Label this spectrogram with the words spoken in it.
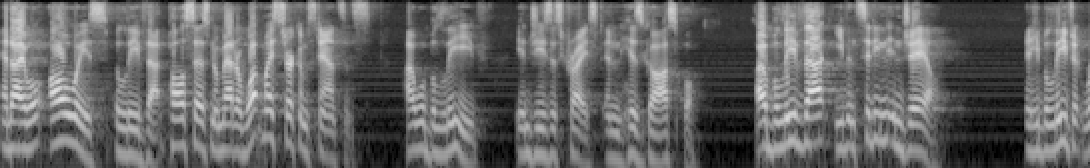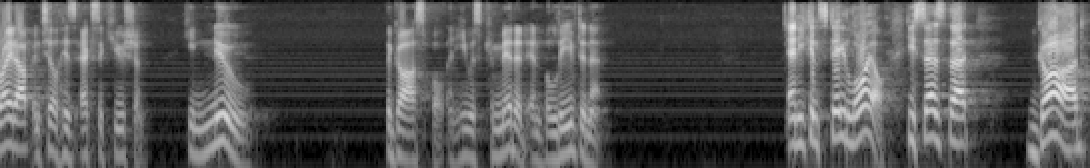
and I will always believe that. Paul says, no matter what my circumstances, I will believe in Jesus Christ and in his gospel. I will believe that even sitting in jail. And he believed it right up until his execution. He knew the gospel and he was committed and believed in it. And he can stay loyal. He says that God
